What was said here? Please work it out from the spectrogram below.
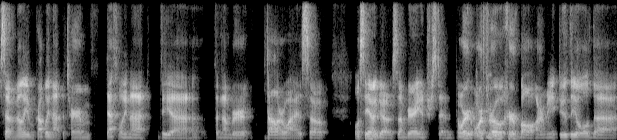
seven million. Probably not the term. Definitely not the uh, the number dollar wise. So we'll see how it goes. I'm very interested. Or or throw a curveball, Army. Do the old uh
